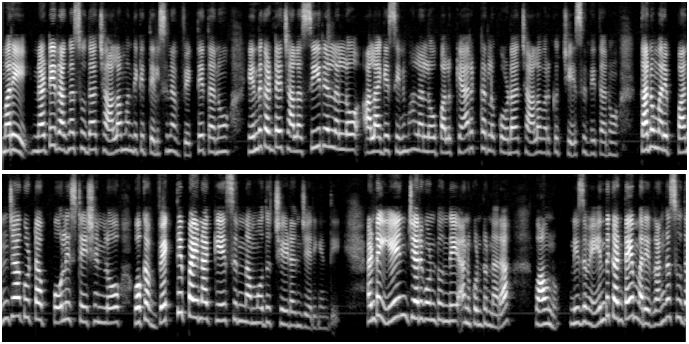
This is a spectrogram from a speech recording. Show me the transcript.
మరి నటి రంగసుధ చాలా మందికి తెలిసిన వ్యక్తి తను. ఎందుకంటే చాలా సీరియళ్ళలో అలాగే సినిమాలలో పలు క్యారెక్టర్లు కూడా చాలా వరకు చేసింది తను. తను మరి పంజాగుట్ట పోలీస్ స్టేషన్లో ఒక వ్యక్తి పైన కేసును నమోదు చేయడం జరిగింది. అంటే ఏం జరుగుంటుంది అనుకుంటున్నారా? అవును. నిజమే. ఎందుకంటే మరి రంగసుధ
